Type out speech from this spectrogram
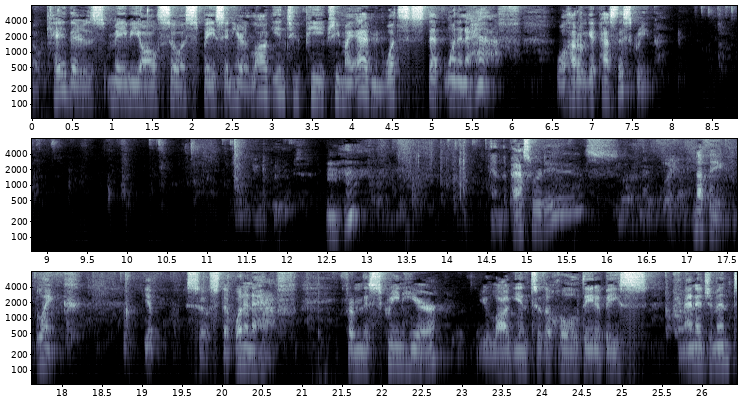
Okay, there's maybe also a space in here. Log into phpMyAdmin. What's step one and a half? Well, how do we get past this screen? Mm-hmm. And the password is? Nothing. Blank. Yep. So step one and a half. From this screen here, you log into the whole database management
